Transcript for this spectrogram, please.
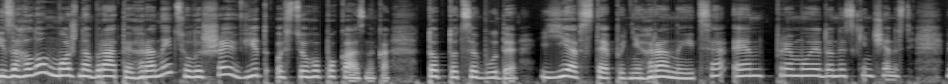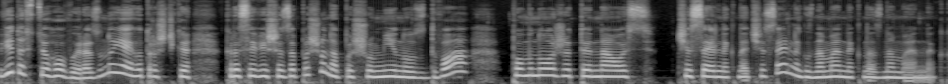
І загалом можна брати границю лише від ось цього показника. Тобто це буде є в степені границя n прямує до нескінченності, від ось цього виразу. Ну, я його трошечки красивіше запишу, напишу мінус 2 помножити на ось чисельник на чисельник, знаменник на знаменник.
